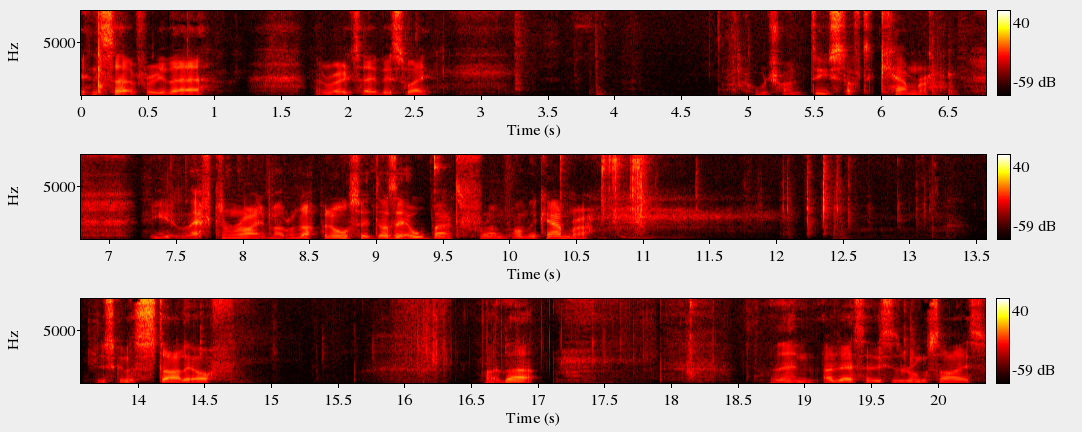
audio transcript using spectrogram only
insert through there and rotate this way. Probably trying to do stuff to camera. You get left and right muddled up and also it does it all back to front on the camera. I'm just going to start it off like that then I dare say this is the wrong size.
